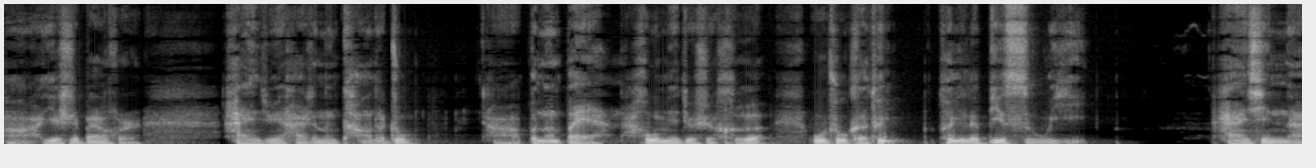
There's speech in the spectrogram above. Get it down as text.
啊，一时半会儿，汉军还是能扛得住。啊，不能败啊！那后面就是河，无处可退，退了必死无疑。韩信呢，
